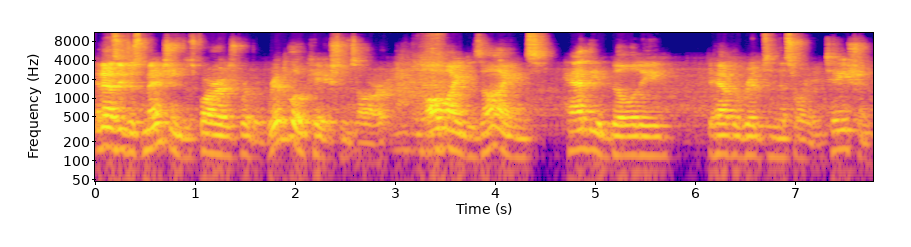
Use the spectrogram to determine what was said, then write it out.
And as I just mentioned, as far as where the rib locations are, all my designs had the ability to have the ribs in this orientation.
